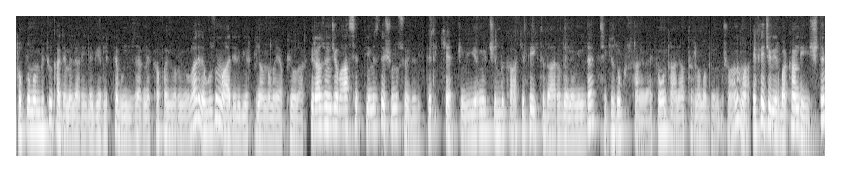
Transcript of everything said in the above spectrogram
toplumun bütün kademeleriyle birlikte bunun üzerine kafa yoruyorlar ve uzun vadeli bir planlama yapıyorlar. Biraz önce bahsettiğimizde şunu söyledik. Dedik ki şimdi 23 yıllık AKP iktidarı döneminde 8-9 tane belki 10 tane hatırlamadığım şu an ama epeyce bir bakan değişti.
